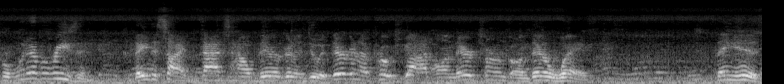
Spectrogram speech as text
For whatever reason, they decide that's how they're going to do it. They're going to approach God on their terms, on their way. Thing is,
